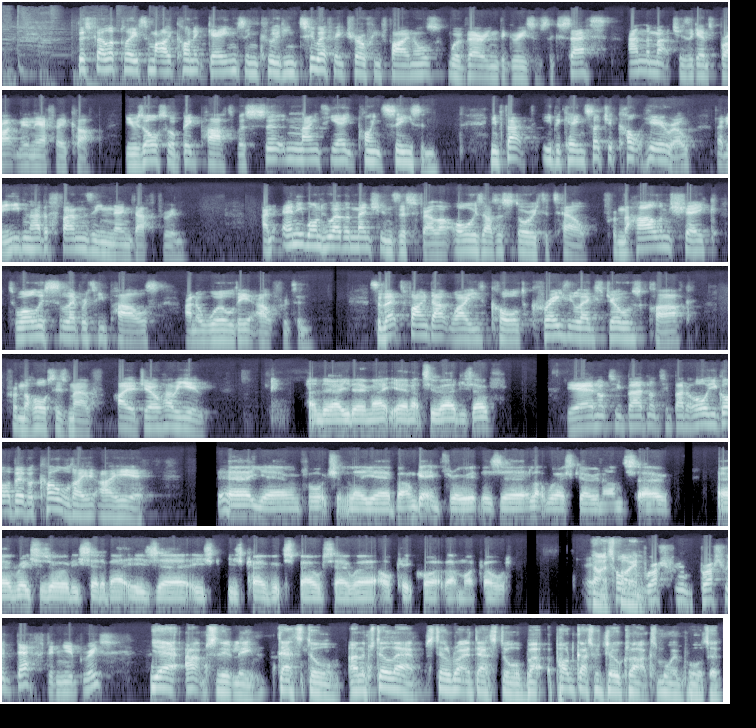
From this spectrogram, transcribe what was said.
This fella played some iconic games, including two FA Trophy finals with varying degrees of success and the matches against Brighton in the FA Cup. He was also a big part of a certain 98 point season. In fact, he became such a cult hero that he even had a fanzine named after him. And anyone who ever mentions this fella always has a story to tell, from the Harlem Shake to all his celebrity pals and a worldie at Alfreton. So let's find out why he's called Crazy Legs Joe Clarke from the horse's mouth. Hiya, Joe. How are you? Andy, uh, how you doing, mate? Yeah, not too bad yourself. Yeah, not too bad, not too bad at all. You got a bit of a cold, I, I hear. Uh, yeah, unfortunately, yeah, but I'm getting through it. There's uh, a lot worse going on. So uh, Reese has already said about his uh, his, his COVID spell, so uh, I'll keep quiet about my cold. No, You it's called fine. Brush, brush with death, didn't you, Reese? Yeah, absolutely. Death's door. And I'm still there, still right at death's door. But a podcast with Joe Clarke's more important.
